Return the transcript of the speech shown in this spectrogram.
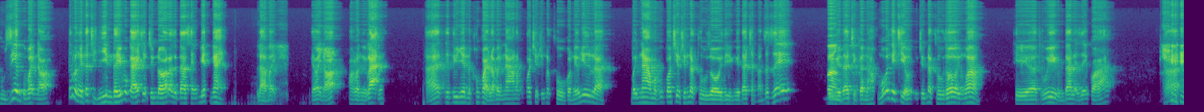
thù riêng của bệnh đó. Tức là người ta chỉ nhìn thấy một cái triệu chứng đó là người ta sẽ biết ngay là bệnh cái bệnh đó hoặc là ngược lại. Đấy, thế tuy nhiên không phải là bệnh nào nó cũng có triệu chứng đặc thù. Còn nếu như là bệnh nào mà cũng có triệu chứng đặc thù rồi thì người ta chẩn đoán rất dễ. Vâng. người ta chỉ cần học mỗi cái triệu chứng đặc thù thôi đúng không thì ờ, thú y của chúng ta lại dễ quá.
